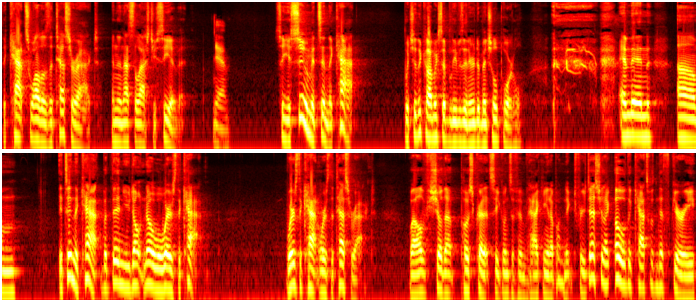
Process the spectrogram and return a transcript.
The cat swallows the Tesseract, and then that's the last you see of it. Yeah. So you assume it's in the cat, which in the comics I believe is an interdimensional portal. and then um, it's in the cat, but then you don't know, well, where's the cat? Where's the cat and where's the Tesseract? Well, if you show that post credit sequence of him hacking it up on Nick Fury's desk, you're like, oh, the cat's with Nick Fury,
